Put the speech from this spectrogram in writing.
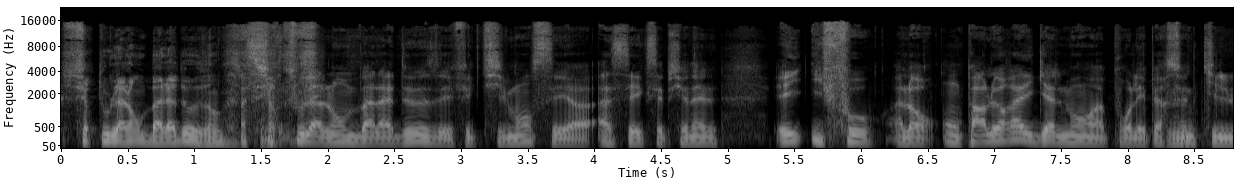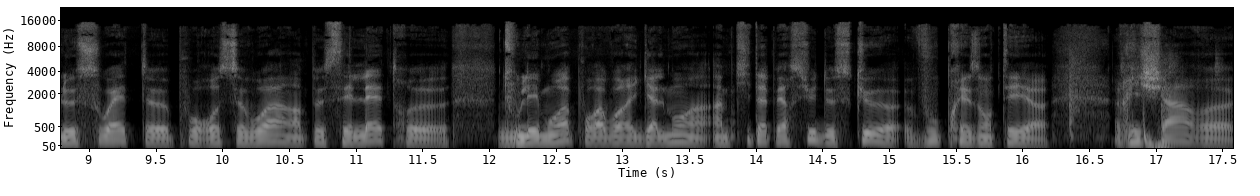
surtout la lampe baladeuse. Hein. Surtout la lampe baladeuse, effectivement, c'est euh, assez exceptionnel. Et il faut. Alors, on parlera également euh, pour les personnes mm. qui le souhaitent, pour recevoir un peu ces lettres tous mm. les mois, pour avoir également un, petit aperçu de ce que vous présentez, Richard,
